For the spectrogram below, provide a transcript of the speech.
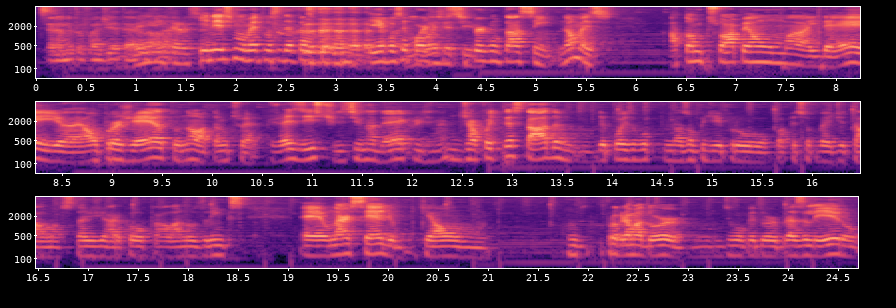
Você não é muito fã de Ethereum, Bem não, né? E nesse momento você deve estar. e você Não pode se perguntar assim: não, mas Atomic Swap é uma ideia, é um projeto? Não, Atomic Swap já existe. Existiu na Decred, né? Já foi testada. Depois vou- nós vamos pedir para a pessoa que vai editar, o nosso estagiário, colocar lá nos links. É, o Narcélio, que é um, um programador, um desenvolvedor brasileiro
